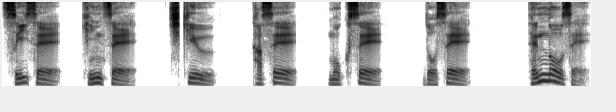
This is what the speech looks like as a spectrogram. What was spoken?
水星金星地球火星木星土星天王星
